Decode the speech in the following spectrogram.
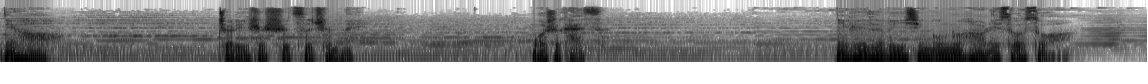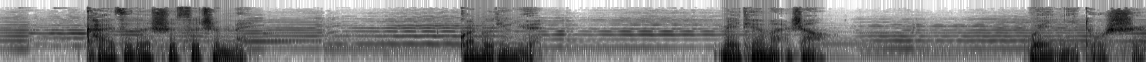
你好，这里是诗词之美，我是凯子。你可以在微信公众号里搜索“凯子的诗词之美”，关注订阅，每天晚上为你读诗。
